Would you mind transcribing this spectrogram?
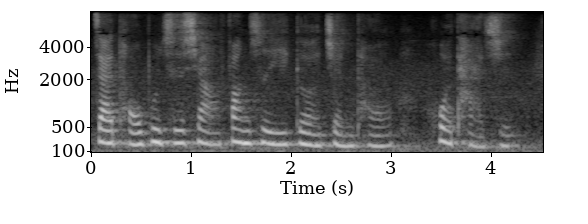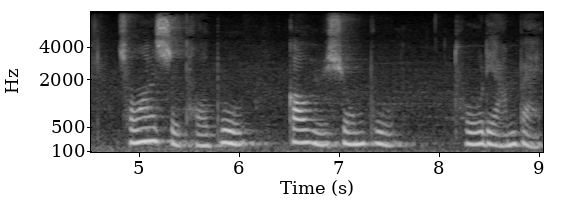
在头部之下放置一个枕头或毯子，从而使头部高于胸部。图两百。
